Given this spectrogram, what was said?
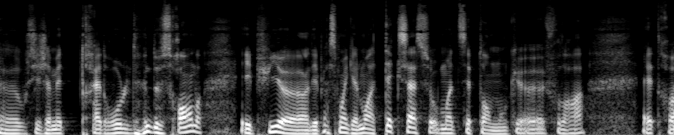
euh, où c'est jamais très drôle de, se rendre, et puis un déplacement également à Texas au mois de septembre. Donc, il faudra être...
